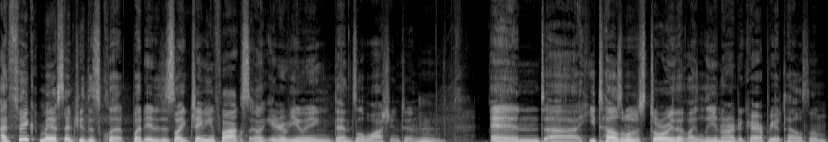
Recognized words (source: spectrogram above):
I think I may have sent you this clip, but it is like Jamie Foxx like interviewing Denzel Washington. Hmm. And uh, he tells him of a story that like Leonardo DiCaprio tells him.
